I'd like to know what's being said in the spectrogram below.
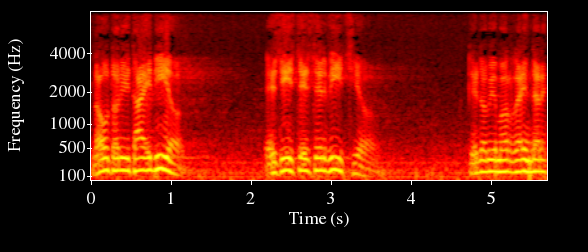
L'autorità è Dio. Esiste il servizio che dobbiamo rendere.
